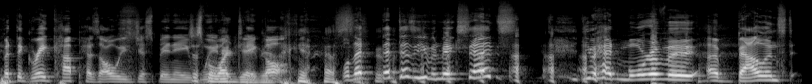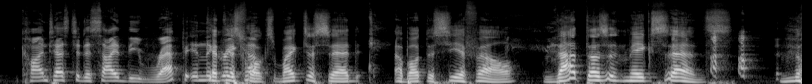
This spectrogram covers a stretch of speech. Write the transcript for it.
But the Grey Cup has always just been a Just winner one game, take yeah. all. Yes. Well, that that doesn't even make sense. you had more of a, a balanced contest to decide the rep in the Get Grey this, Cup. folks. Mike just said about the CFL. That doesn't make sense. No.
